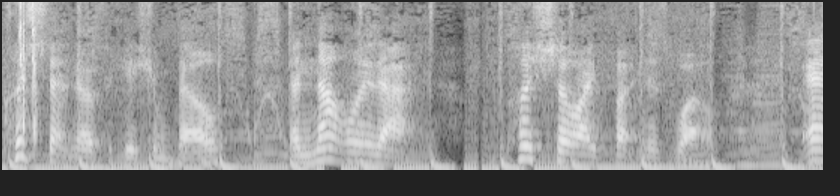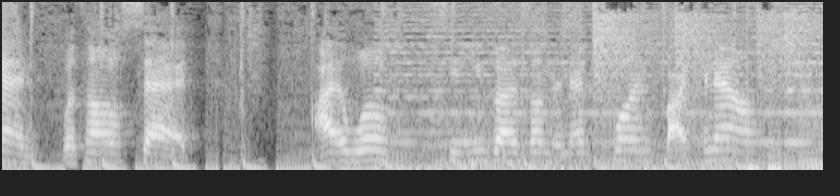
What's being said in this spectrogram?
push that notification bell. And not only that, push the like button as well. And with all said, I will see you guys on the next one. Bye for now.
